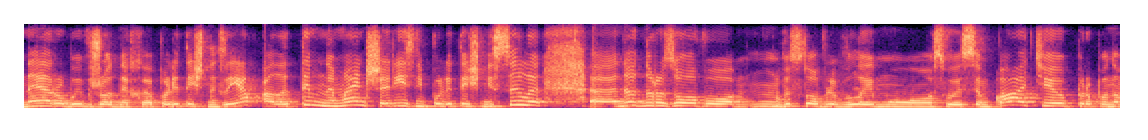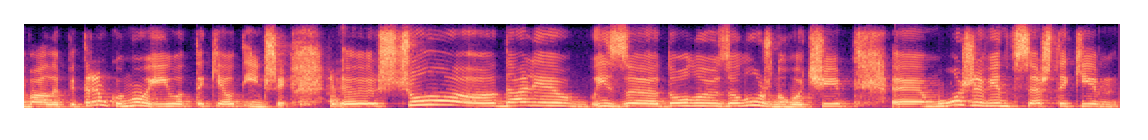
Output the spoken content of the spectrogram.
не робив жодних е, політичних заяв, але тим не менше різні політичні сили е, неодноразово висловлювали йому свою симпатію, пропонували підтримку. Ну і от таке, от інше. Що далі із долою залужного? Чи може він все ж таки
